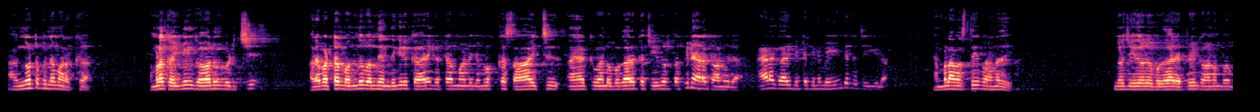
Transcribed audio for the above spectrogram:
അങ്ങോട്ട് പിന്നെ മറക്കുക. നമ്മളെ കയ്യും കാലും പിടിച്ച് പലവട്ടം വന്ന് വന്ന് എന്തെങ്കിലും കാര്യം കിട്ടാൻ വേണ്ടി നമ്മളൊക്കെ സഹായിച്ച് അയാൾക്ക് വേണ്ട ഉപകാരമൊക്കെ ചെയ്തു കൊടുത്താൽ പിന്നെ അയാളെ കാണൂല. അയാളെ കാര്യം കിട്ടിയ പിന്നെ മെയിന്റെയിൻ ചെയ്യൂല. നമ്മളെ അവസ്ഥയിൽ പറഞ്ഞത് നിങ്ങൾ ചെയ്ത ഒരു ഉപകാരം എപ്പോഴും കാണുമ്പം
